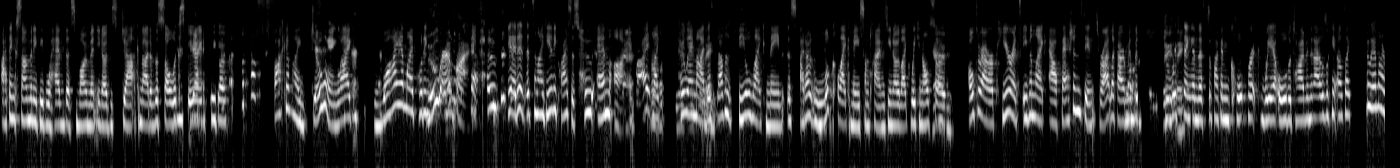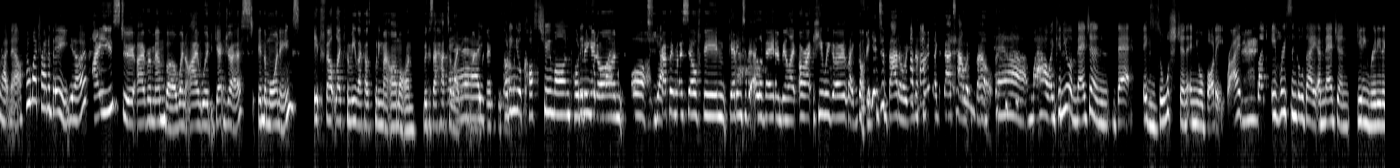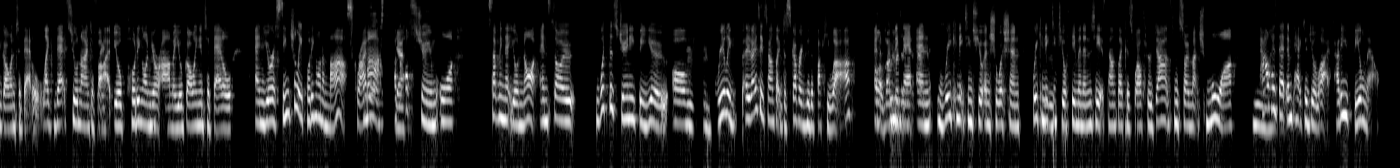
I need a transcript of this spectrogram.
I think so many people have this moment, you know, this dark night of the soul experience. We go, what the fuck am I doing? Like, why am I putting Who am I? Yeah, who? Yeah, it is. It's an identity crisis. Who am I? Yeah. Right? Like, Oh, who am I? This doesn't feel like me. This I don't look like me. Sometimes, you know, like we can also Yeah. alter our appearance, even like our fashion sense. Right? Like I remember oh, Absolutely. dressing in this fucking corporate wear all the time, and then I was looking. I was like, who am I right now? Who am I trying to be? You know? I used to, I remember when I would get dressed in the mornings, it felt like for me like I was putting my armor on because I had to like Yeah, putting your costume on, putting, putting it on, Oh, yeah. myself in, getting to the elevator and being like, all right, here we go, like going into battle, you know, like that's how it felt. Yeah. Wow. And can you imagine that exhaustion in your body, right? Like every single day, imagine getting ready to go into battle. Like that's your nine to five. You're putting on your armor, you're going into battle, and you're essentially putting on a mask, right? Mask, a yeah. costume or something that you're not. And so, with this journey for you of Mhm. really, it basically sounds like discovering who the fuck you are and Oh, that and reconnecting to your intuition, reconnecting Mm-hmm. to your femininity, it sounds like as well through dance and so much more. How Mm. has that impacted your life? How do you feel now?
